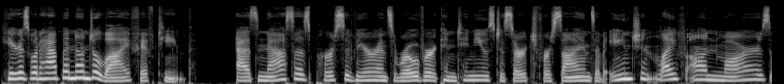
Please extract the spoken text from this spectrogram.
Here's what happened on July 15th. As NASA's Perseverance rover continues to search for signs of ancient life on Mars,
